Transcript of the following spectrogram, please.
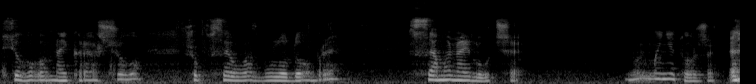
всього вам найкращого, щоб все у вас було добре. Саме найлучше. Ну і мені теж.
